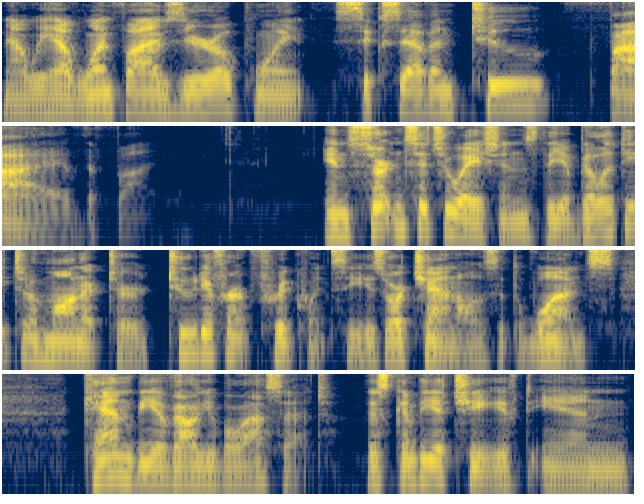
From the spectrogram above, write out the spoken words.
Now we have 150.6725. The five. In certain situations, the ability to monitor two different frequencies or channels at once can be a valuable asset. This can be achieved in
